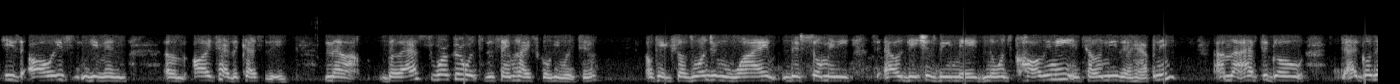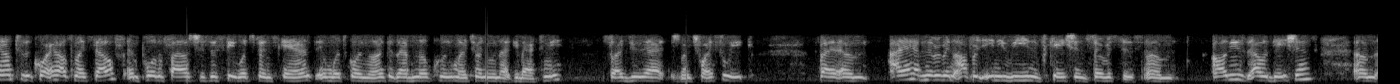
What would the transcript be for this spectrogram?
He's always given, um, always had the custody. Now, the last worker went to the same high school he went to. Okay, so I was wondering why there's so many allegations being made. No one's calling me and telling me they're happening. I'm not, I have to go. I go down to the courthouse myself and pull the files just to see what's been scanned and what's going on because I have no clue. My attorney will not get back to me, so I do that like twice a week. But um, I have never been offered any reunification services. Um, all these allegations, um,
